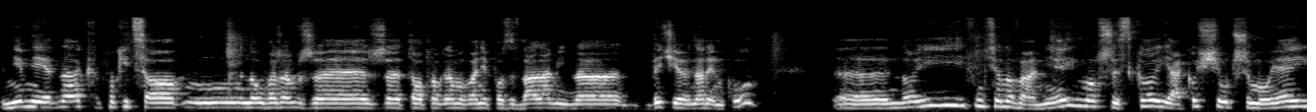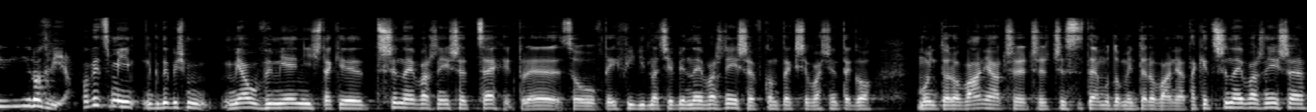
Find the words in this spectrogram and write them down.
Niemniej jednak, póki co, mm, no uważam, że, że to oprogramowanie pozwala mi na bycie na rynku, no i funkcjonowanie, i mimo wszystko jakoś się utrzymuje i, rozwijam. Powiedz mi, gdybyś miał wymienić takie trzy najważniejsze cechy, które są w tej chwili dla Ciebie najważniejsze w kontekście właśnie tego monitorowania czy, czy, czy systemu do monitorowania, takie trzy najważniejsze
